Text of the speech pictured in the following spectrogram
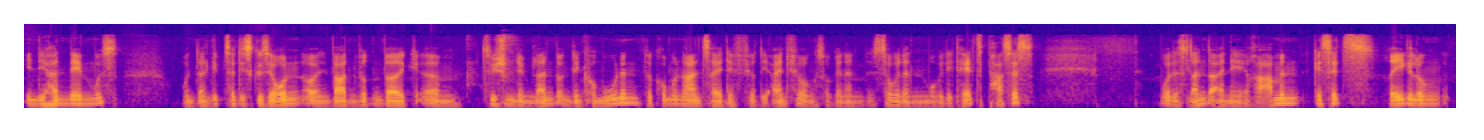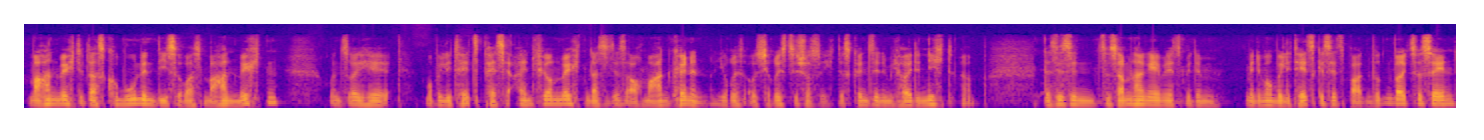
in die Hand nehmen muss. Und dann gibt es ja Diskussionen in Baden-Württemberg ähm, zwischen dem Land und den Kommunen, der kommunalen Seite für die Einführung des sogenannten Mobilitätspasses, wo das Land eine Rahmengesetzregelung machen möchte, dass Kommunen, die sowas machen möchten und solche Mobilitätspässe einführen möchten, dass sie das auch machen können, aus juristischer Sicht. Das können sie nämlich heute nicht. Das ist im Zusammenhang eben jetzt mit dem, mit dem Mobilitätsgesetz Baden-Württemberg zu sehen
